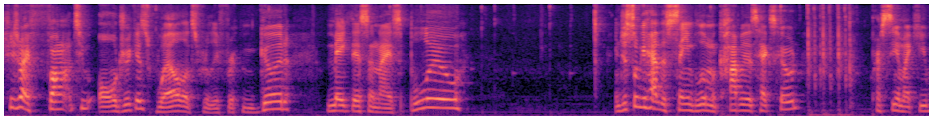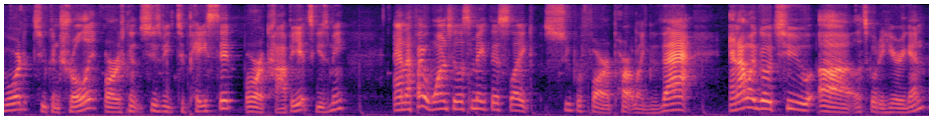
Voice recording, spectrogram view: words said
change my font to Aldrich as well, looks really freaking good. Make this a nice blue. And just so we have the same blue, I'm going to copy this hex code, press C on my keyboard to control it, or excuse me, to paste it, or copy it, excuse me. And if I want to, let's make this like super far apart like that. And I'm gonna go to, uh, let's go to here again,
